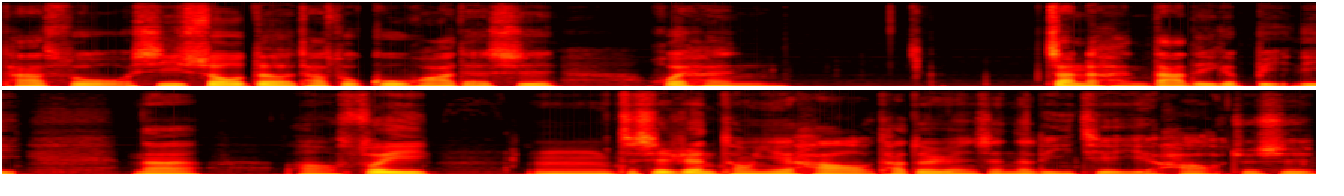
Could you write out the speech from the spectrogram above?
他所吸收的、他所固化的是会很占了很大的一个比例。那啊，所以。”嗯，这些认同也好，他对人生的理解也好，就是，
